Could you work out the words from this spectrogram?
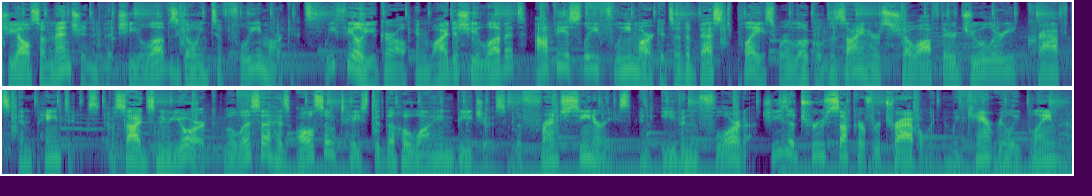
She also mentioned that she loves going to flea markets. We feel you, girl. And why does she love it? Obviously, flea markets are the best place where local designers show off their jewelry, crafts, and paintings. Besides New York, Melissa has also tasted the Hawaiian beaches, the French sceneries, and even Florida. She's a true sucker for traveling, and we can't really blame her.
